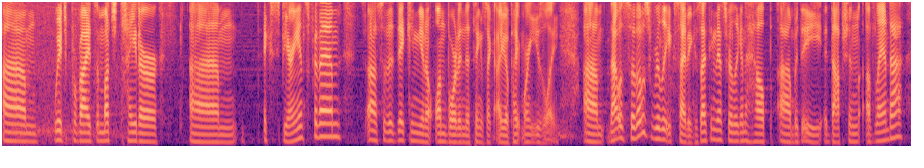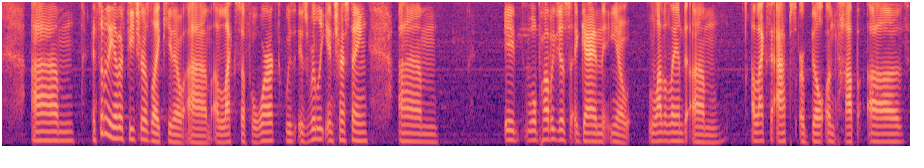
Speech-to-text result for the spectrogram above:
um, which provides a much tighter um, experience for them. Uh, so that they can, you know, onboard into things like IO Pipe more easily. Um, that was so that was really exciting because I think that's really going to help uh, with the adoption of Lambda. Um, and some of the other features like you know um, Alexa for work was, is really interesting. Um, it will probably just again you know a lot of lambda um, alexa apps are built on top of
